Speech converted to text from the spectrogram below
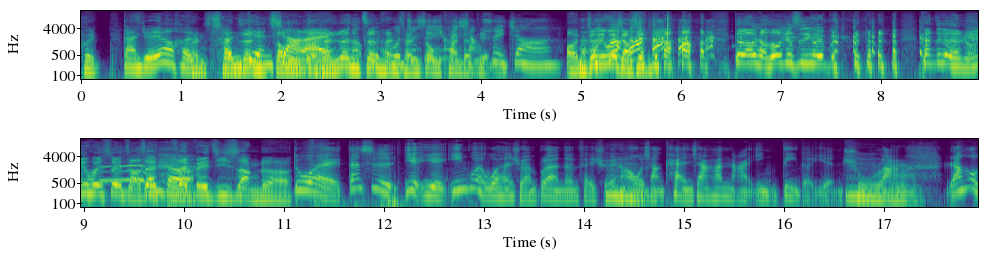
会感觉要很沉淀下来，很认真、很沉重看的电影。我就是因为想睡觉啊！哦，你就是因为想睡觉？对啊，我想说就是因为看这个很容易会睡着，在在飞机上的。对，但是也也因为我很喜欢布兰登·费雪，然后我想看一下他拿影帝的演出啦。然后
